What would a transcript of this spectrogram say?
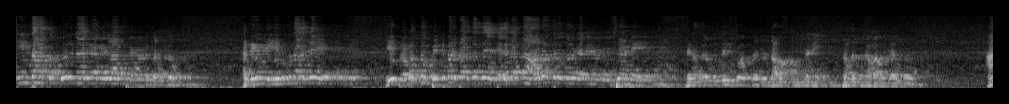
జీవితాలకు కూలినాలుగా మిగలాల్సినటువంటి ప్రభుత్వం అందుకని ఎదుగుదలకే ఈ ప్రభుత్వం పెట్టుబడి పెడుతుంది? జగనన్న ఆలోచనతో అనేటువంటి విషయాన్ని మీరందరూ గుర్తించుకోవాల్సినటువంటి అవసరం ఉందని సందర్భంగా మనం చేస్తాం ఆ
